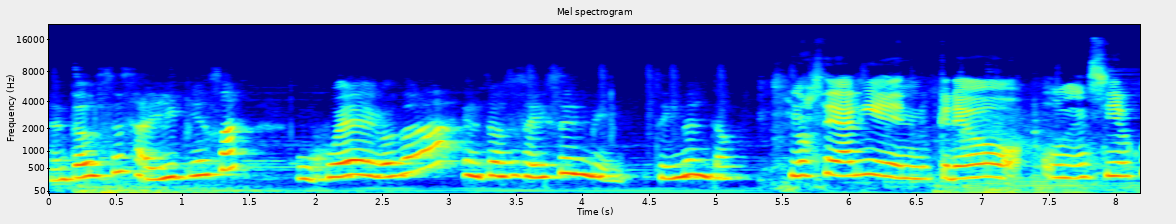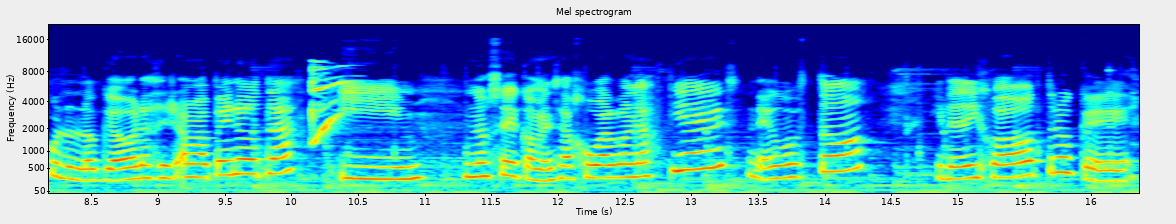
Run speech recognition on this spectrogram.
Entonces ahí piensan un juego, ¿verdad? Entonces ahí se, inven- se inventa. No sé, alguien creó un círculo, lo que ahora se llama pelota, y no sé, comenzó a jugar con los pies, le gustó, y le dijo a otro que,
